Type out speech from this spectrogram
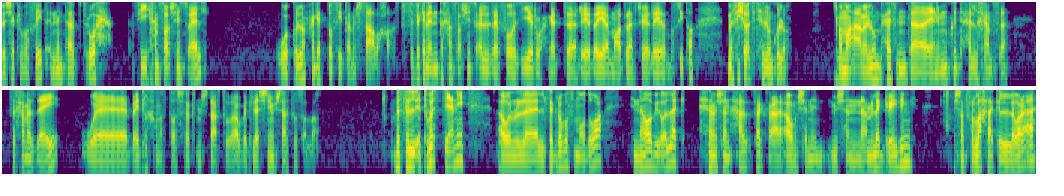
بشكل بسيط إن أنت بتروح في 25 سؤال وكلهم حاجات بسيطة مش صعبة خالص. بس الفكرة إن أنت 25 سؤال زي فوازير وحاجات رياضية معادلات رياضية بسيطة مفيش وقت تحلهم كلهم. هم عملوهم بحيث إن أنت يعني ممكن تحل خمسة في الخمس دقائق وبقية ال 15 مش هتعرف أو بقية ال 20 مش هتعرف توصل لها بس ال twist يعني أو ال- التجربة في الموضوع إن هو بيقول لك إحنا مش هنحاسبك أو مش هن... مش هنعمل لك grading مش هنصلح لك الورقة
